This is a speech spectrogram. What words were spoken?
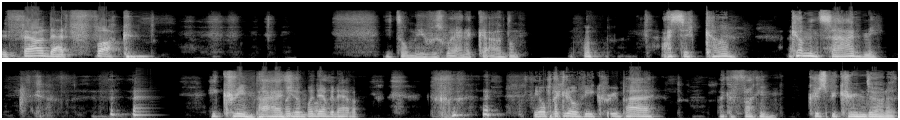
You found that fuck. He told me he was wearing a condom. I said, "Come, come inside me." He cream pies you When, when they gonna have a the old POV cream pie? like a fucking Krispy Kreme donut.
